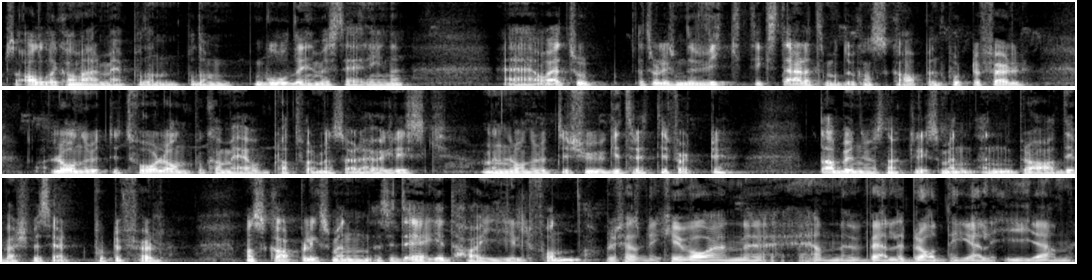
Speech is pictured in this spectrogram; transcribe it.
Så alla kan vara med på, den, på de goda investeringarna. Eh, och jag tror, jag tror liksom det viktigaste är detta med att du kan skapa en portfölj. Lånar du ut till två lån på Cameo-plattformen så är det hög risk. Men lånar du ut till 20, 30, 40 då börjar vi att snacka liksom en, en bra diversifierad portfölj. Man skapar liksom en, sitt eget high yield-fond. Det känns som det kan ju vara en, en väldigt bra del i en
